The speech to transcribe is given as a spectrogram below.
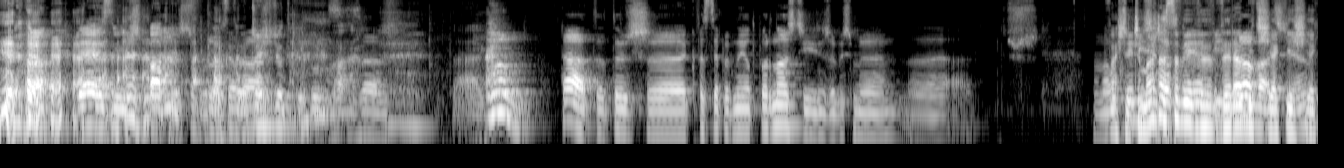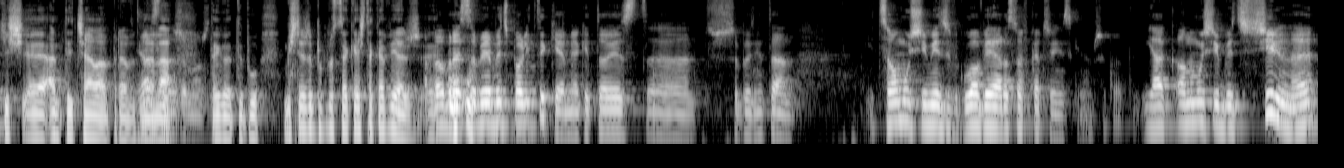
Ja jestem już papież po prostu, czyściutki, kurwa. Tak. Tak, to, to już e, kwestia pewnej odporności, żebyśmy e, no, Właśnie, czy można sobie wyrobić jakieś, nie? jakieś e, antyciała, prawda, Jasne, na tego typu. Myślę, że po prostu jakaś taka, wiesz... A e, Wyobraź u- u- sobie być politykiem, jakie to jest, e, żeby nie ten. I co musi mieć w głowie Jarosław Kaczyński na przykład? Jak on musi być silny,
